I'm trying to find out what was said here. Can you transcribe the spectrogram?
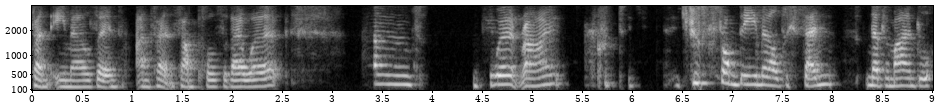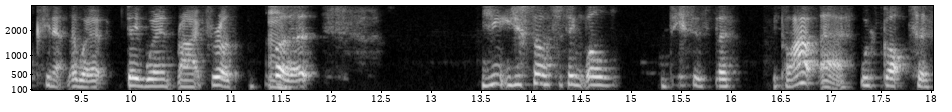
sent emails in and sent samples of their work, and they weren't right. I could just from the email they sent, never mind looking at their work, they weren't right for us. Mm. But you you sort of think, well, this is the people out there. We've got to,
